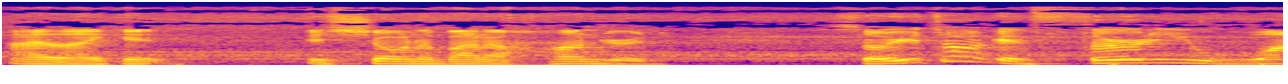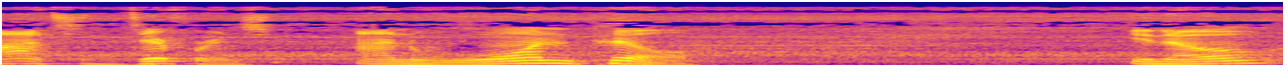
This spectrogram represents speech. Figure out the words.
I like it. It's showing about 100. So you're talking 30 watts difference on one pill. You know,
